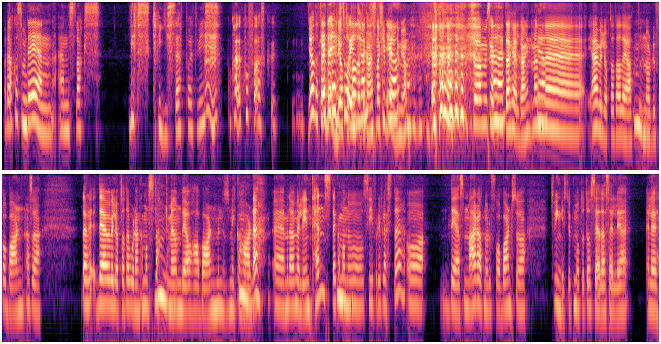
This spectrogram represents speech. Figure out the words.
Og det er akkurat som det er en, en slags livskrise på et vis. Mm. Og hva, hvorfor ja, dette er, er det, er opptatt av. Dette kan jeg snakke veldig mye om. så vi skal ikke sitte her hele dagen. Men ja. uh, jeg er veldig opptatt av det at mm. når du får barn altså, det er, det jo veldig opptatt av Hvordan kan man snakke mm. med om det å ha barn, men som ikke har mm. det. Uh, men det er jo veldig intens, det kan man jo si for de fleste. Og det som er at når du får barn, så tvinges du på en måte til å se deg selv i eller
